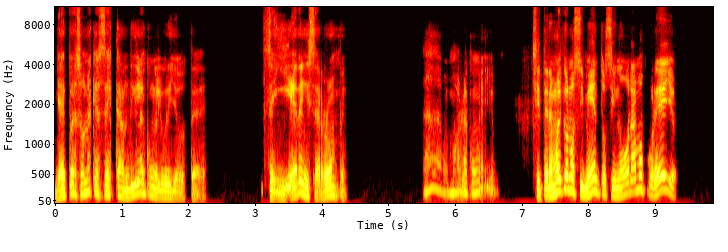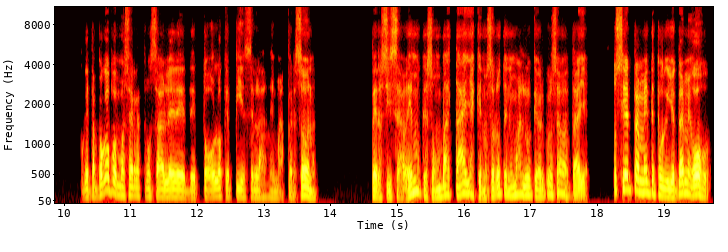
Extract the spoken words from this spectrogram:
Y hay personas que se escandilan con el brillo de ustedes. Se hieren y se rompen. Ah, vamos a hablar con ellos. Si tenemos el conocimiento, si no oramos por ellos. Porque tampoco podemos ser responsables de, de todo lo que piensen las demás personas. Pero si sabemos que son batallas, que nosotros tenemos algo que ver con esa batalla, ciertamente, porque yo también, ojo,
